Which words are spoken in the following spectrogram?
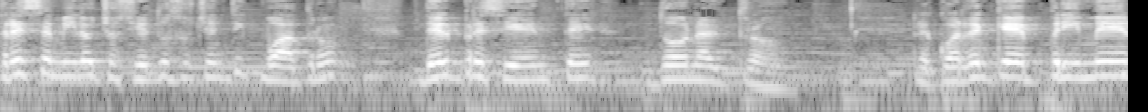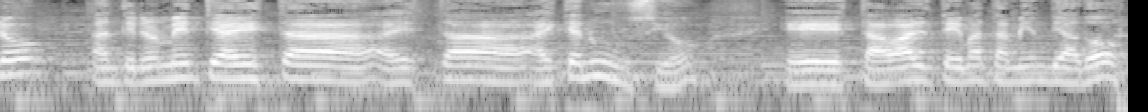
13.884 del presidente Donald Trump. Recuerden que primero, anteriormente a, esta, a, esta, a este anuncio, eh, estaba el tema también de Adobe,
